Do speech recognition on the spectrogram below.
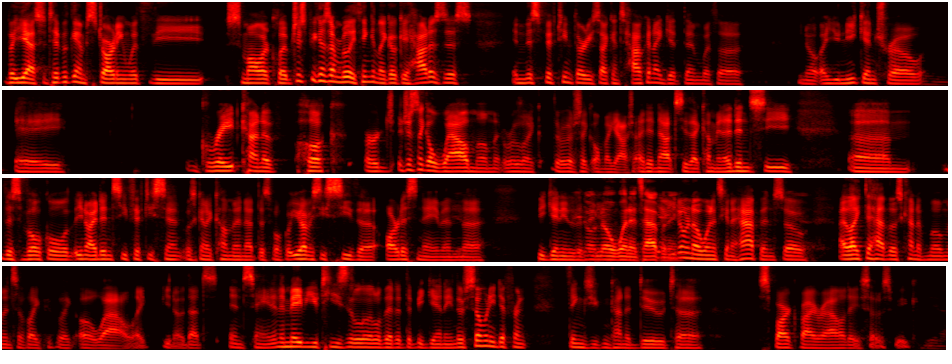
but yeah, so typically I'm starting with the smaller clip just because I'm really thinking like, okay, how does this in this 15, 30 seconds, how can I get them with a, you know, a unique intro, a great kind of hook or just like a wow moment or like they're just like, oh my gosh, I did not see that coming. I didn't see um this vocal, you know, I didn't see 50 Cent was going to come in at this vocal. You obviously see the artist name in the beginning of You the don't video. know when it's Yeah, happening. you don't know when it's going to happen. So Yeah. I like to have those kind of moments of like people like, oh wow, like you know that's insane, and then maybe you tease it a little bit at the beginning. There's so many different things you can kind of do to spark virality, so to speak. Yeah.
